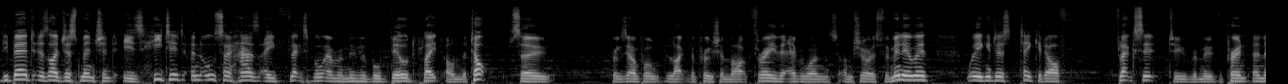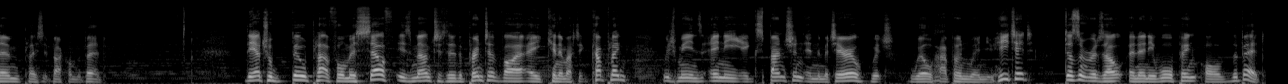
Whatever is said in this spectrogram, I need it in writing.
The bed, as I just mentioned, is heated and also has a flexible and removable build plate on the top. So, for example, like the Prusa Mark III that everyone I'm sure is familiar with, where you can just take it off, flex it to remove the print, and then place it back on the bed. The actual build platform itself is mounted to the printer via a kinematic coupling, which means any expansion in the material, which will happen when you heat it, doesn't result in any warping of the bed.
